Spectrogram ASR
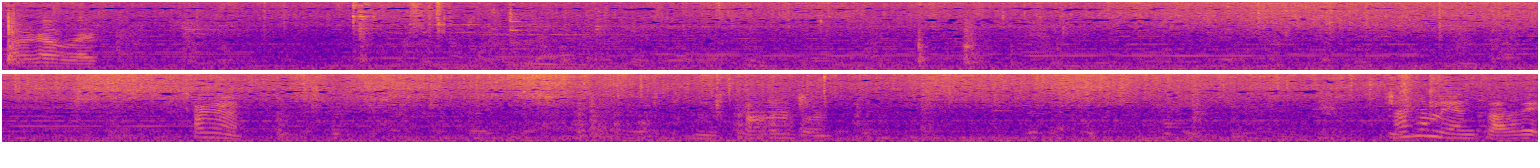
Parang like, Ano? Hmm, Ano ko? Asa mo yung kari?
